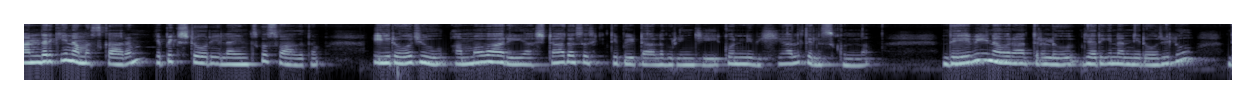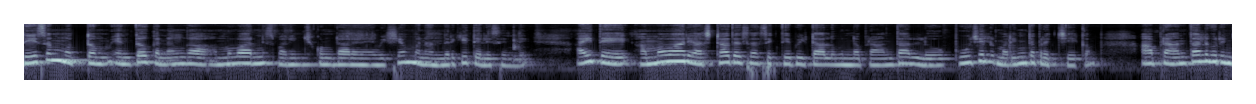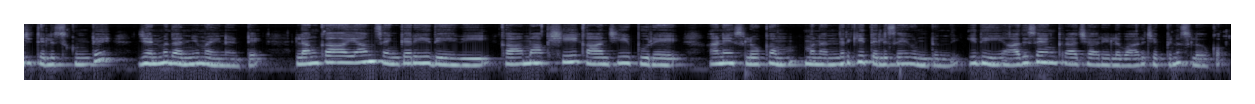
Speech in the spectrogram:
అందరికీ నమస్కారం. Epic story లైన్స్కు స్వాగతం. ఈరోజు అమ్మవారి అష్టాదశ శక్తిపీఠాల గురించి కొన్ని విషయాలు తెలుసుకుందాం. దేవీ నవరాత్రులు జరిగినన్ని రోజులు దేశం మొత్తం ఎంతో ఘనంగా అమ్మవారిని స్మరించుకుంటారనే విషయం మనందరికీ తెలిసిందే. అయితే అమ్మవారి అష్టాదశ శక్తిపీఠాలు ఉన్న ప్రాంతాల్లో పూజలు మరింత ప్రత్యేకం. ఆ ప్రాంతాల గురించి తెలుసుకుంటే జన్మధన్యమైనట్టే. లంకాయాం శంకరీదేవి కామాక్షి కాంచీపురే అనే శ్లోకం మనందరికీ తెలిసే ఉంటుంది. ఇది ఆదిశంకరాచార్యుల వారు చెప్పిన శ్లోకం.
